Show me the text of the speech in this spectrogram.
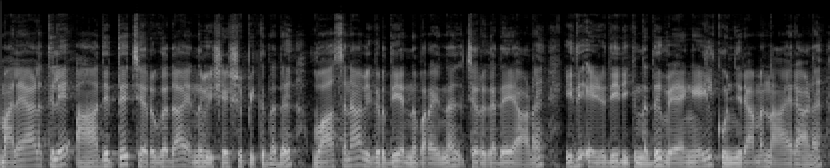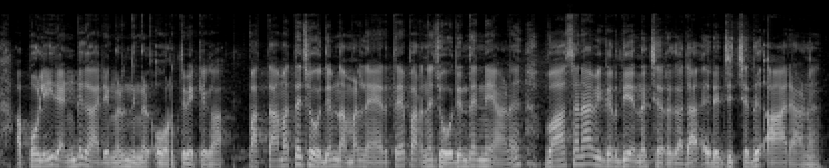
മലയാളത്തിലെ ആദ്യത്തെ ചെറുകഥ എന്ന് വിശേഷിപ്പിക്കുന്നത് വാസനാവികൃതി എന്ന് പറയുന്ന ചെറുകഥയാണ്. ഇത് എഴുതിയിരിക്കുന്നത് വേങ്ങയിൽ കുഞ്ഞിരാമൻ നായരാണ്. അപ്പോൾ ഈ രണ്ട് കാര്യങ്ങളും നിങ്ങൾ ഓർത്തു വെക്കുക. പത്താമത്തെ ചോദ്യം നമ്മൾ നേരത്തെ പറഞ്ഞ ചോദ്യം തന്നെയാണ്. വാസനാവികൃതി എന്ന ചെറുകഥ രചിച്ചത് ആരാണ്?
